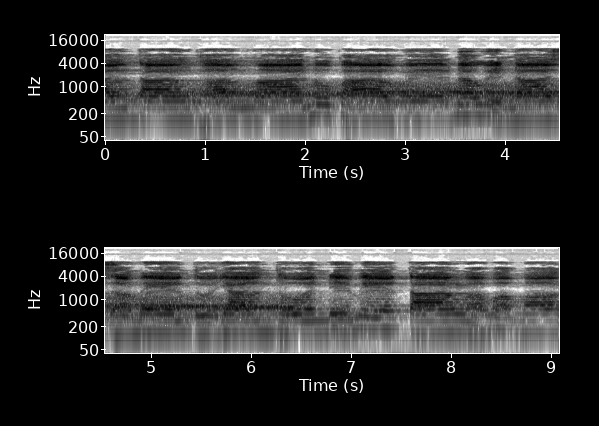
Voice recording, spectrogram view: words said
ารตังธรรมานุภาเวนวินาสเมตุยันทุนนิมิตังอวมัง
